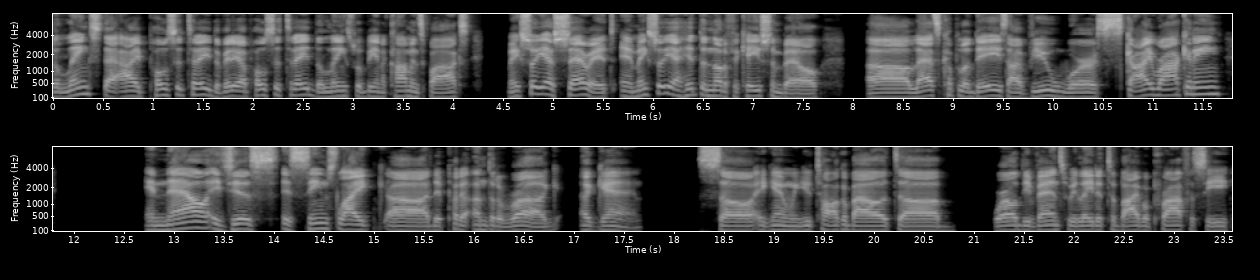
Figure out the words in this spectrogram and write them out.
the links that I posted today, the video I posted today, the links will be in the comments box. Make sure you share it and make sure you hit the notification bell. Uh, last couple of days, our view were skyrocketing, and now it just it seems like uh, they put it under the rug again. So again, when you talk about uh, world events related to Bible prophecy,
